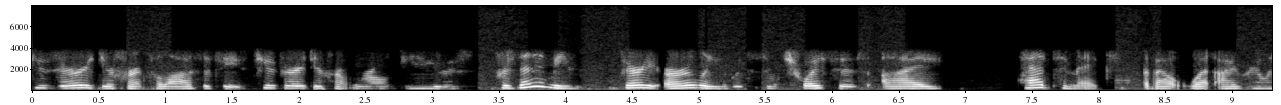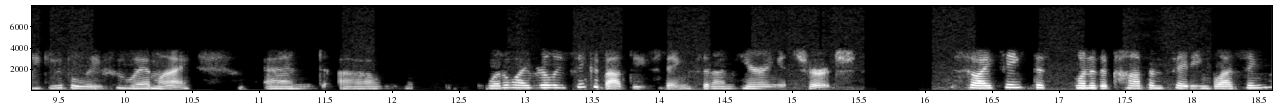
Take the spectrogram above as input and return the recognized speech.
two very different philosophies, two very different worldviews, presented me very early with some choices I had to make about what I really do believe. Who am I? And uh, what do I really think about these things that I'm hearing at church? So I think that one of the compensating blessings,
